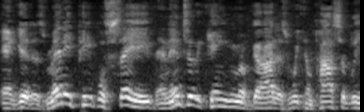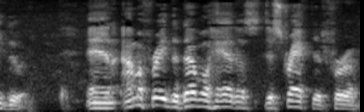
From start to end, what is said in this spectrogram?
and get as many people saved and into the kingdom of God as we can possibly do. it. And I'm afraid the devil had us distracted for a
